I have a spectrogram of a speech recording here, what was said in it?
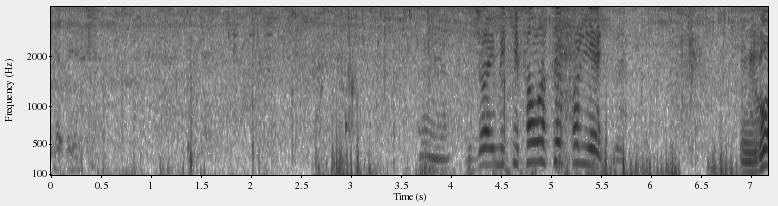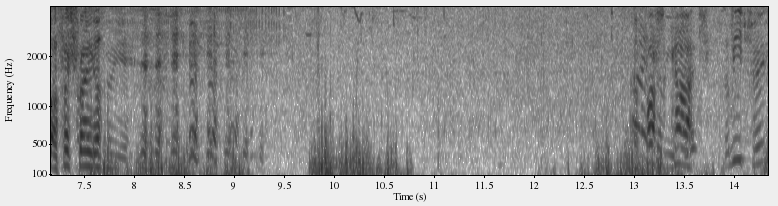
Get this. Would you like me to fill it in for you? You've got a fish finger. The first catch. The wee trick.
